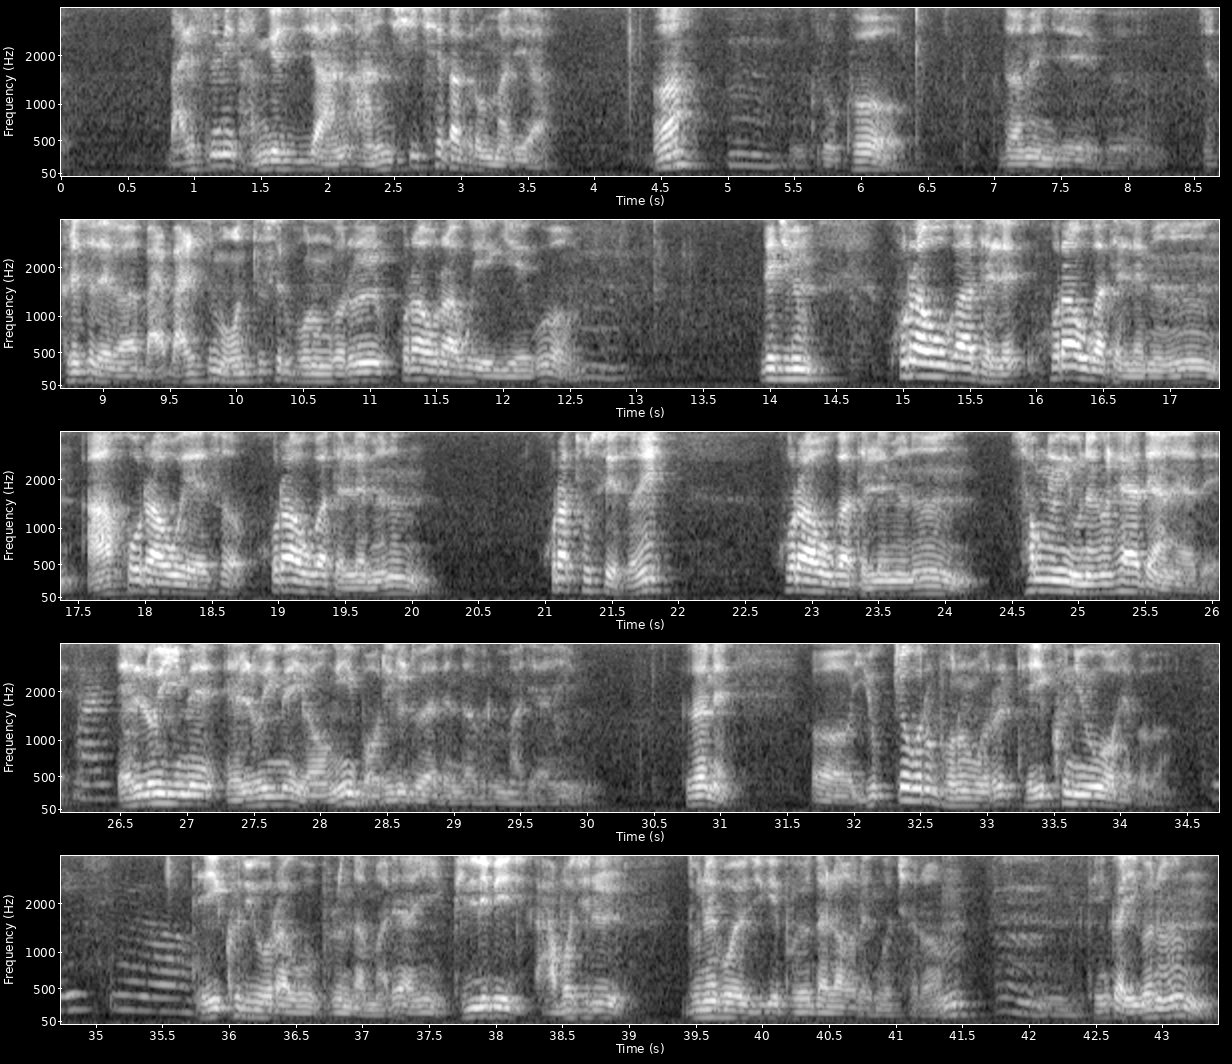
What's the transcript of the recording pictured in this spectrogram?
말씀이 담겨지지 않, 않은 시체다 그런 말이야. 어? 음. 그렇고 그 다음에 이제 그 자, 그래서 내가 말, 말씀 원뜻으로 보는 거를 호라오라고 얘기하고 근데 지금 호라오가 될래 호라오가 되려면은 아호라오에서 호라오가 되려면은 호라토스에서 에? 호라오가 되려면은 성령이 운행을 해야 돼 안 해야 돼. 엘로힘의 엘로힘의 영이 머리를 둬야 된다 그런 말이야 그다음에 어 육적으로 보는 거를 데이크뉴어 해봐봐 데이스요 데이크뉴어라고 부른단 말이야 이 빌립이 아버지를 눈에 보여지게 보여달라 그런 것처럼 음. 그러니까 이거는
